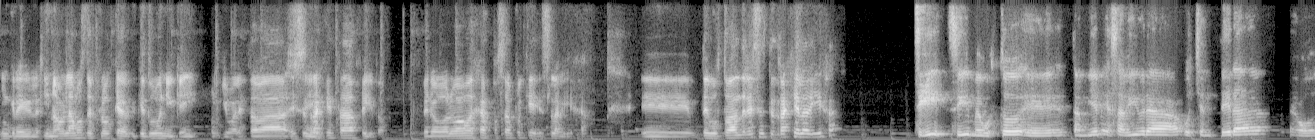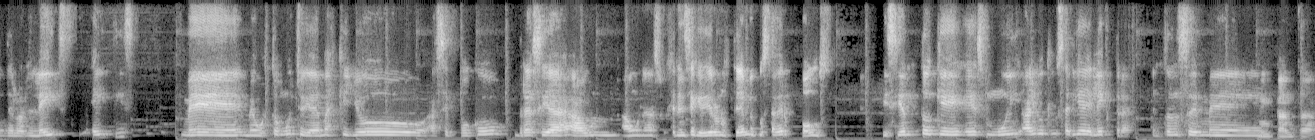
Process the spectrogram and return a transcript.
Increíble. y no hablamos de flop que, que tuvo en UK, porque igual estaba, ese Sí. traje estaba feito. Pero lo vamos a dejar pasar porque es la vieja. Eh, ¿Te gustó, Andrés, este traje de la vieja? Sí, sí, me gustó eh, también esa vibra ochentera o de los late 80s. Me, me gustó mucho y además que yo hace poco, gracias a, un- a una sugerencia que dieron ustedes, me puse a ver Pose y siento que es muy algo que usaría Electra. Entonces Me me, encanta.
